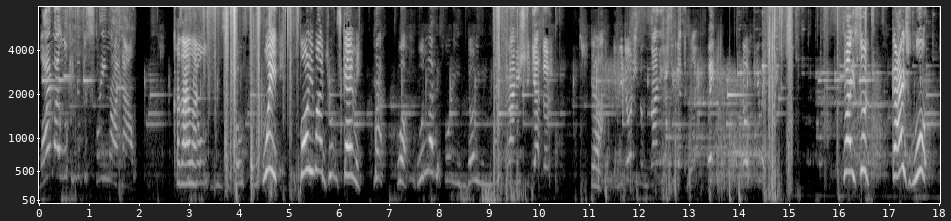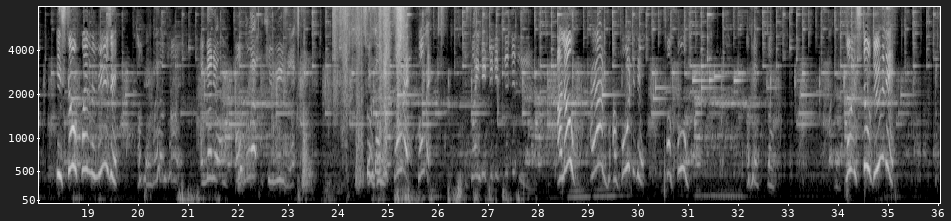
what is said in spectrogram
Why am I looking at the screen right now? Cause I like. No, I'm supposed to look. Wait, body man jump scare me. What? Wouldn't that be funny if you don't even manage to get the Yeah. if you don't even manage to get the? Wait, no, do it. Right, son. Guys, look. He's still playing the music. Okay, wait until it, and then it'll overlap the two music. So go, hold it, hold it. It's playing. di- di- di- di. I know. I am. I've holded it. For full. Okay, go. Look, it's still doing it.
